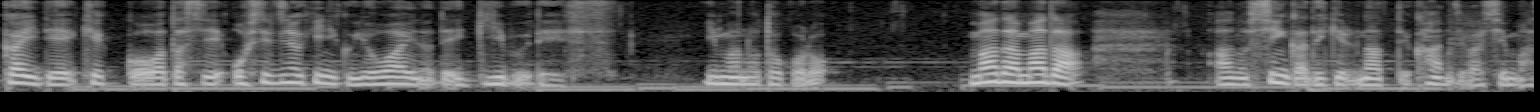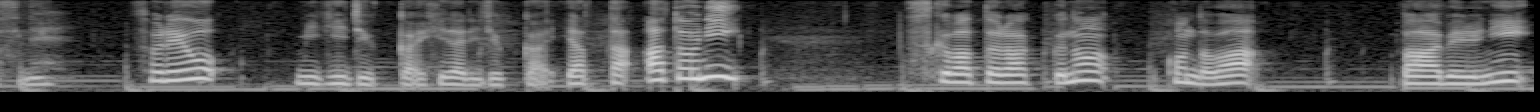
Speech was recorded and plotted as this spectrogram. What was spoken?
回で結構私お尻の筋肉弱いのでギブです。今のところ。まだまだあの進化できるなっていう感じはしますね。それを右10回左10回やった後にスクワットラックの今度はバーベルに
